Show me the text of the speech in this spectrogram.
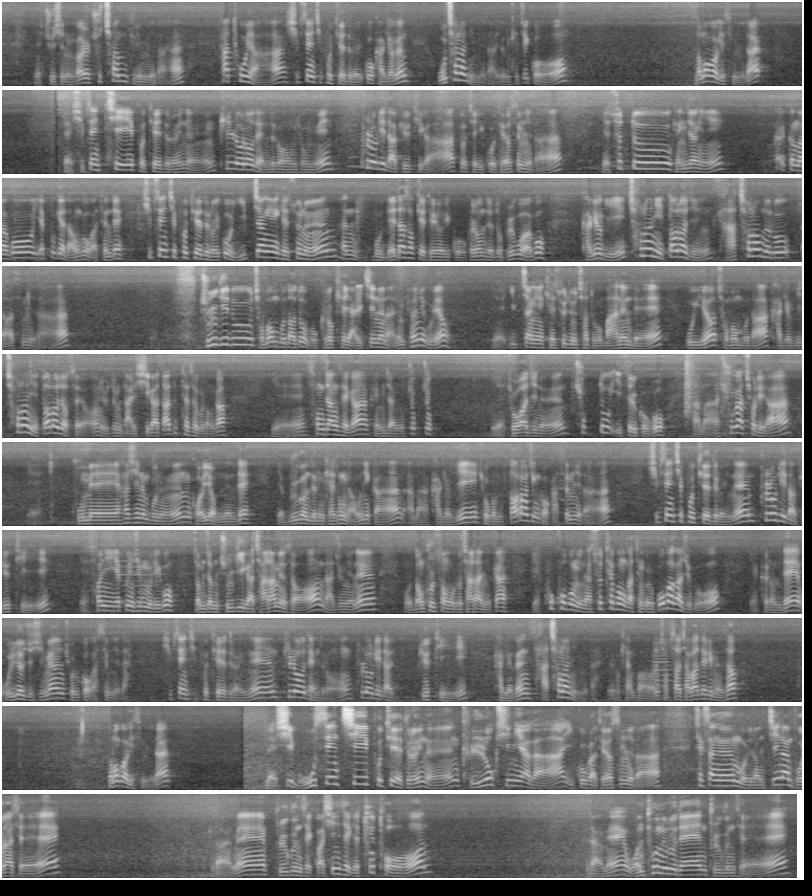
예, 주시는 걸 추천드립니다. 하토야 10cm 포트에 들어있고 가격은 5,000원입니다. 이렇게 찍고 넘어가겠습니다. 네, 10cm 포트에 들어있는 필로로덴드론 종류인 플로리다 뷰티가 또 재입고 되었습니다. 예, 숯도 굉장히 깔끔하고 예쁘게 나온 것 같은데 10cm 포트에 들어있고 입장의 개수는 한뭐 4, 5개 되어 있고 그런데도 불구하고 가격이 1000원이 떨어진 4000원으로 나왔습니다. 줄기도 저번보다도 뭐 그렇게 얇지는 않은 편이고요. 예, 입장의 개수조차도 많은데 오히려 저번보다 가격이 1000원이 떨어졌어요. 요즘 날씨가 따뜻해서 그런가 예, 성장세가 굉장히 쭉쭉 예, 좋아지는 축도 있을 거고 아마 휴가철이라 예, 구매하시는 분은 거의 없는데 예, 물건들은 계속 나오니까 아마 가격이 조금 떨어진 것 같습니다. 10cm 포트에 들어있는 플로리다 뷰티 예, 선이 예쁜 식물이고 점점 줄기가 자라면서 나중에는 뭐 넝쿨성으로 자라니까 예, 코코봉이나 수태봉 같은 걸 꼽아가지고 예, 그런데 올려주시면 좋을 것 같습니다. 10cm 포트에 들어있는 필로덴드론 플로리다 뷰티 가격은 4,000원입니다. 이렇게 한번 접사 잡아드리면서 넘어가겠습니다. 네, 15cm 포트에 들어있는 글록시니아가 입고가 되었습니다. 색상은 뭐 이런 진한 보라색, 그 다음에 붉은색과 흰색의 투톤, 그 다음에 원톤으로 된 붉은색, 네,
